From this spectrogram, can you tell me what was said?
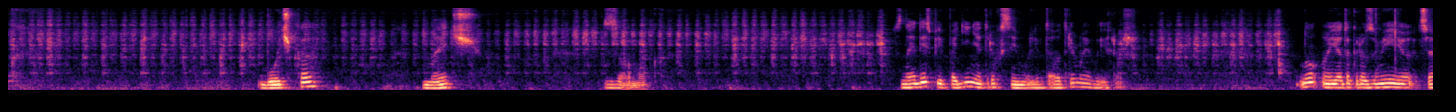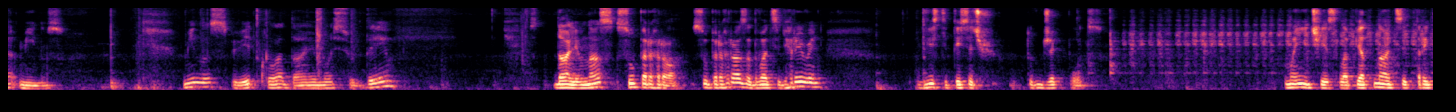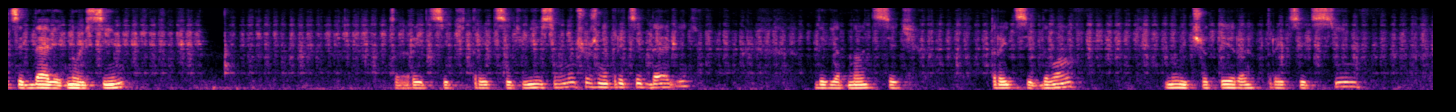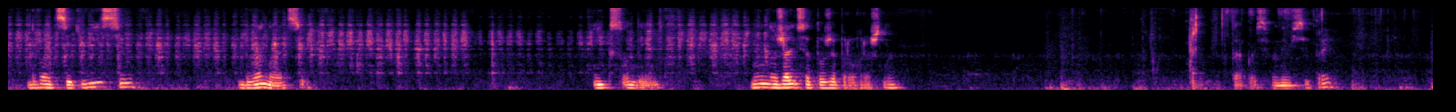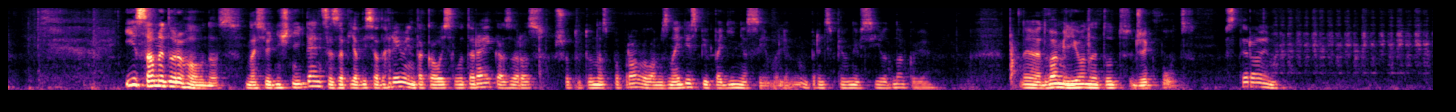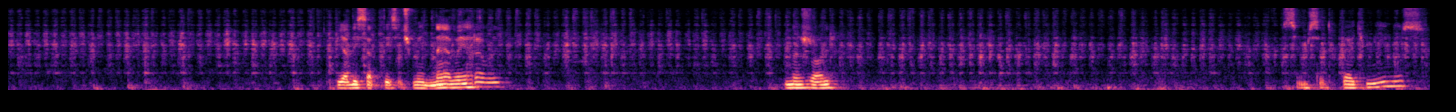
бочка, меч, замок. Знайди співпадіння трьох символів та отримай виграш. Ну, я так розумію, це мінус. Мінус відкладаємо сюди. Далі в нас супергра. Супергра за 20 гривень. 200 тисяч тут джекпот. Мої числа 15, 39, 07. 30, 38. Ну, чого ж не 39? 19, 32, 04, 37, 28, 12. Х1. Ну, на жаль, це теж програшно. Так, ось вони всі три. І саме дорога у нас на сьогоднішній день це за 50 гривень. Така ось лотерейка. Зараз, що тут у нас по правилам, знайди співпадіння символів. Ну, в принципі, вони всі однакові. 2 мільйони тут джекпот. Стираємо. П'ятдесят тисяч ми не виграли. На жаль. Сімдесят п'ять мінус.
